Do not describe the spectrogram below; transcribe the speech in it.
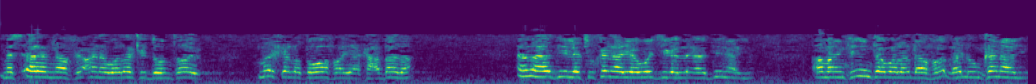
مسألة نافعنا ولك دونت. مركز طوافة يا كعبادة. أما هذه التي كان يوجه الأدين أيها أما أنت أنت ولا دافع لون كان أيو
